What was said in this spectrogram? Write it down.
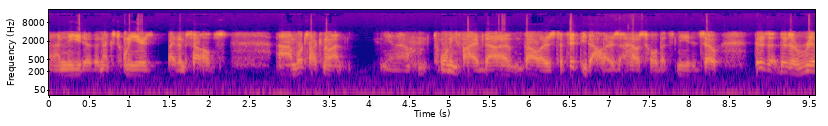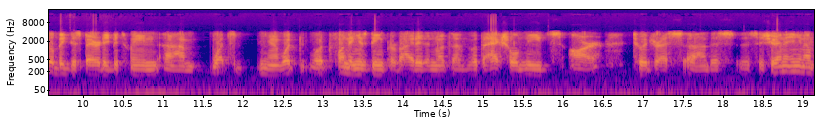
uh, need over the next 20 years by themselves, um, we're talking about you know twenty-five dollars to fifty dollars a household that's needed. So there's a there's a real big disparity between um, what's you know what what funding is being provided and what the what the actual needs are to address uh, this this issue. And you know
